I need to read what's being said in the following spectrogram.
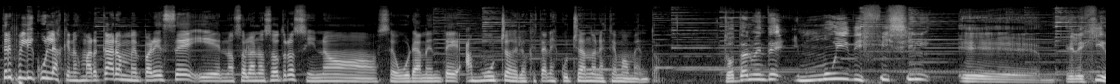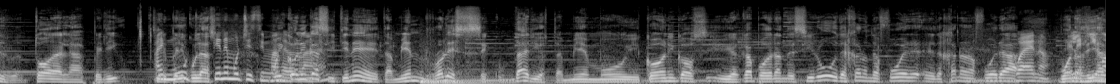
Tres películas que nos marcaron, me parece, y no solo a nosotros, sino seguramente a muchos de los que están escuchando en este momento. Totalmente muy difícil eh, elegir todas las Hay tiene mu- películas tiene muchísimas, muy verdad, icónicas ¿eh? y tiene también roles secundarios también muy icónicos y acá podrán decir, uh, dejaron de afuera, eh, dejaron afuera Bueno, Buenos días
